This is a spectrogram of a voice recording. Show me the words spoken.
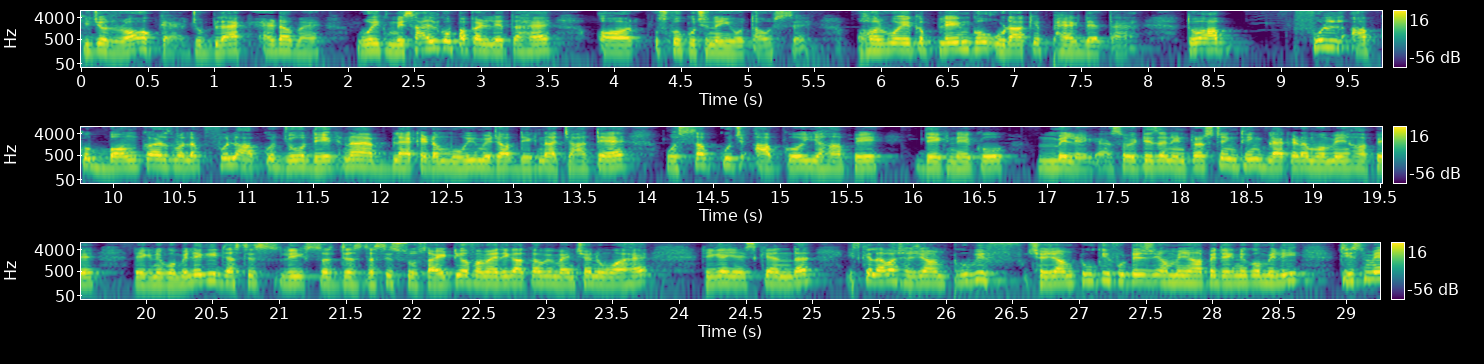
कि जो रॉक है, जो ब्लैक एडम है, वो एक मिसाइल को पकड़ लेता है और उसको कुछ नहीं होता उससे और वो एक प्लेन को उड़ा के फेंक देता है। तो आप फुल आपको बॉन्कर्स मतलब फुल आपको जो देखना है ब्लैक एडम मूवी में जो आप देखना चाहते हैं, वो सब कुछ आपको यहाँ पे देखने को मिलेगा। So it is an interesting thing Black Adam हमें यहाँ पे देखने को मिलेगी। Justice League Justice Society of America का भी मेंशन हुआ है, ठीक है, ये इसके अंदर। इसके अलावा शजाम टू भी शजाम टू की फुटेज हमें यहाँ पे देखने को मिली, जिसमें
